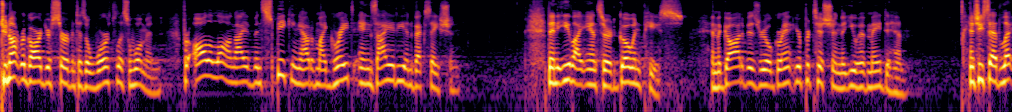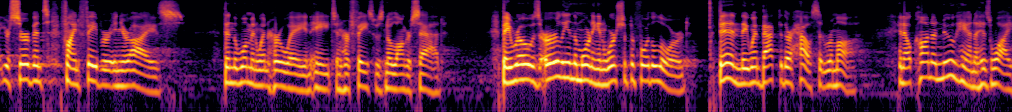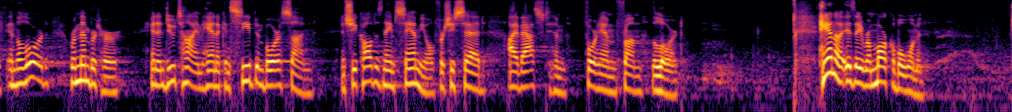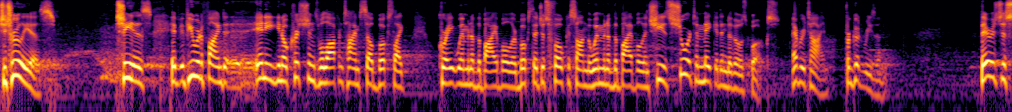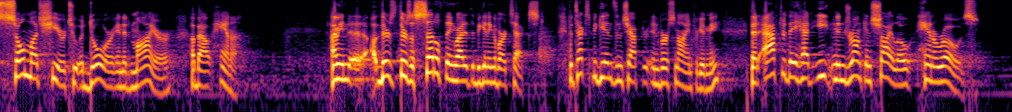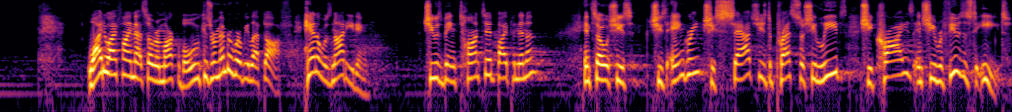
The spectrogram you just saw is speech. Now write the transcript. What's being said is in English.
Do not regard your servant as a worthless woman, for all along I have been speaking out of my great anxiety and vexation. Then Eli answered, Go in peace, and the God of Israel grant your petition that you have made to him. And she said, Let your servant find favor in your eyes. Then the woman went her way and ate, and her face was no longer sad. They rose early in the morning and worshiped before the Lord. Then they went back to their house at Ramah. And Elkanah knew Hannah, his wife, and the Lord remembered her. And in due time, Hannah conceived and bore a son. And she called his name Samuel, for she said, I have asked him for him from the Lord. Hannah is a remarkable woman. She truly is. She is, if, if you were to find any, you know, Christians will oftentimes sell books like Great Women of the Bible or books that just focus on the women of the Bible, and she is sure to make it into those books every time for good reason. There is just so much here to adore and admire about Hannah. I mean, uh, there's, there's a subtle thing right at the beginning of our text. The text begins in chapter in verse 9, forgive me, that after they had eaten and drunk in Shiloh, Hannah rose. Why do I find that so remarkable? Well, because remember where we left off. Hannah was not eating. She was being taunted by Peninnah. And so she's, she's angry, she's sad, she's depressed, so she leaves, she cries, and she refuses to eat.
